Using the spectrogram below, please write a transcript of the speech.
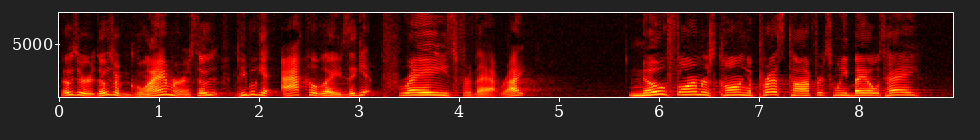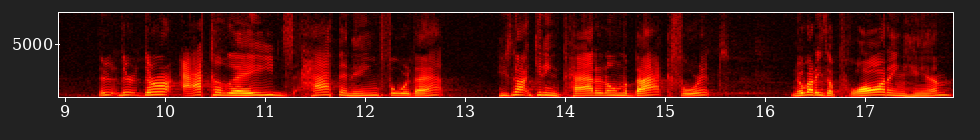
Those are, those are glamorous. Those, people get accolades, they get praise for that, right? No farmer's calling a press conference when he bales hay. There, there, there aren't accolades happening for that. He's not getting patted on the back for it. Nobody's applauding him.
